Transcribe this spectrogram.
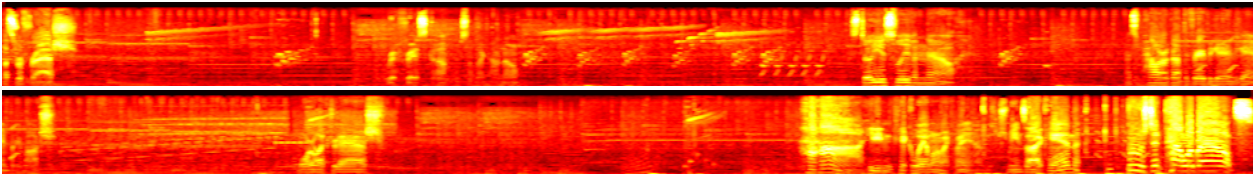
Let's refresh. Refresca or something, I don't know. Still useful even now. That's power I got at the very beginning of the game, pretty much. More Electro Haha! He didn't kick away one of my commands, which means I can boosted power bounce!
